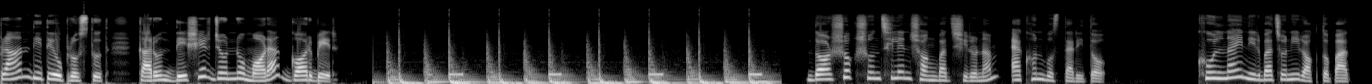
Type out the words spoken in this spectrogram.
প্রাণ দিতেও প্রস্তুত, কারণ দেশের জন্য মরা গর্বের। দর্শক শুনছিলেন সংবাদ শিরোনাম, এখন বিস্তারিত। খুলনায় নির্বাচনী রক্তপাত।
